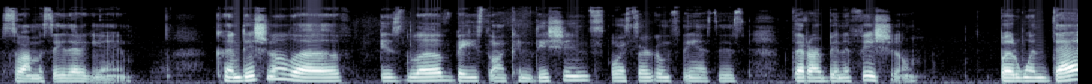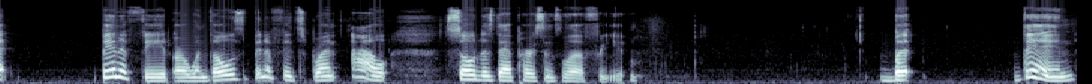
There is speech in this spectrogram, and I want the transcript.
So I'm going to say that again. Conditional love is love based on conditions or circumstances that are beneficial. But when that benefit or when those benefits run out, so does that person's love for you. But then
